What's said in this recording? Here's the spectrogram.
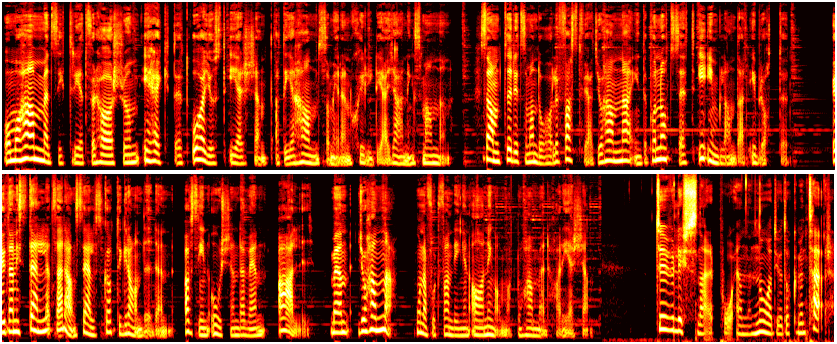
och Mohammed sitter i ett förhörsrum i häktet och har just erkänt att det är han som är den skyldiga gärningsmannen. Samtidigt som han då håller fast vid att Johanna inte på något sätt är inblandad i brottet. Utan istället så är han sällskap till Granliden av sin okända vän Ali. Men Johanna, hon har fortfarande ingen aning om att Mohammed har erkänt. Du lyssnar på en nådiodokumentär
